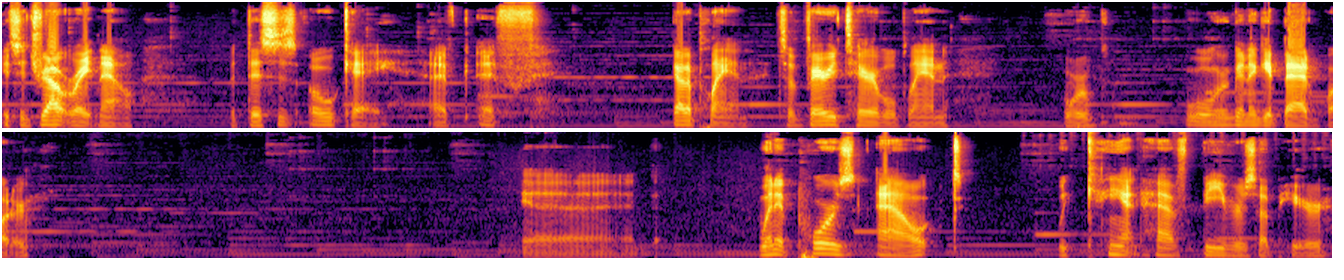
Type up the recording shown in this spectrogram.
It's a drought right now, but this is okay. I've, I've got a plan. It's a very terrible plan. We're, we're gonna get bad water. And when it pours out, we can't have beavers up here.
